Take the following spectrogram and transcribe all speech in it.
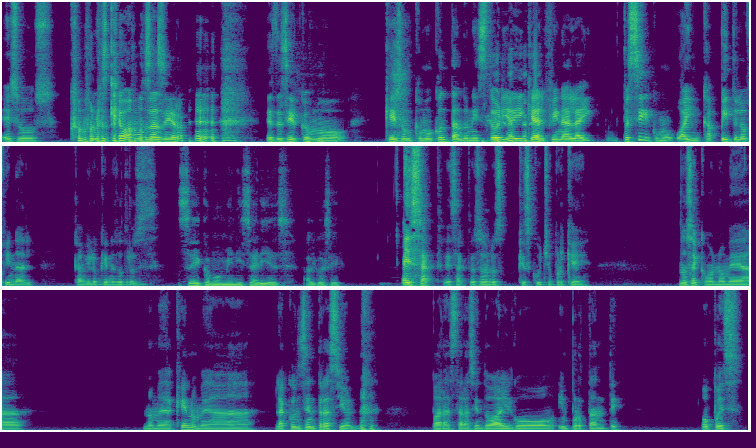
esos como los que vamos a hacer. Es decir, como que son como contando una historia y que al final hay, pues sí, como hay un capítulo final. Cambio lo que nosotros... Sí, como miniseries, algo así. Exacto, exacto. Son los que escucho porque, no sé, como no me da... No me da qué, no me da la concentración para estar haciendo algo importante. O pues,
